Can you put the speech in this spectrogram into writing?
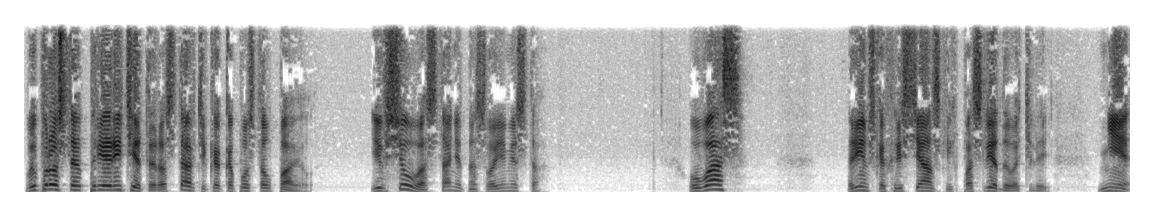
Вы просто приоритеты расставьте, как апостол Павел, и все у вас станет на свои места. У вас, римско-христианских последователей, не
